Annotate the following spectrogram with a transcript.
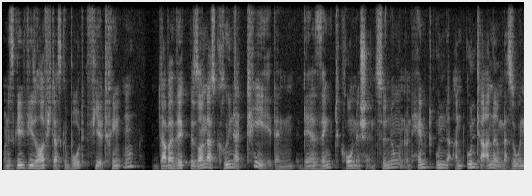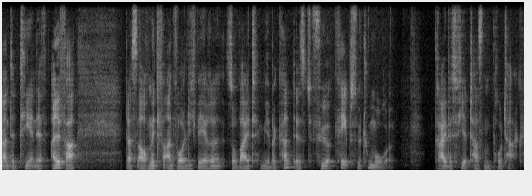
Und es gilt wie so häufig das Gebot, viel trinken. Dabei wirkt besonders grüner Tee, denn der senkt chronische Entzündungen und hemmt unter anderem das sogenannte TNF-Alpha, das auch mitverantwortlich wäre, soweit mir bekannt ist, für Krebs, für Tumore. Drei bis vier Tassen pro Tag.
